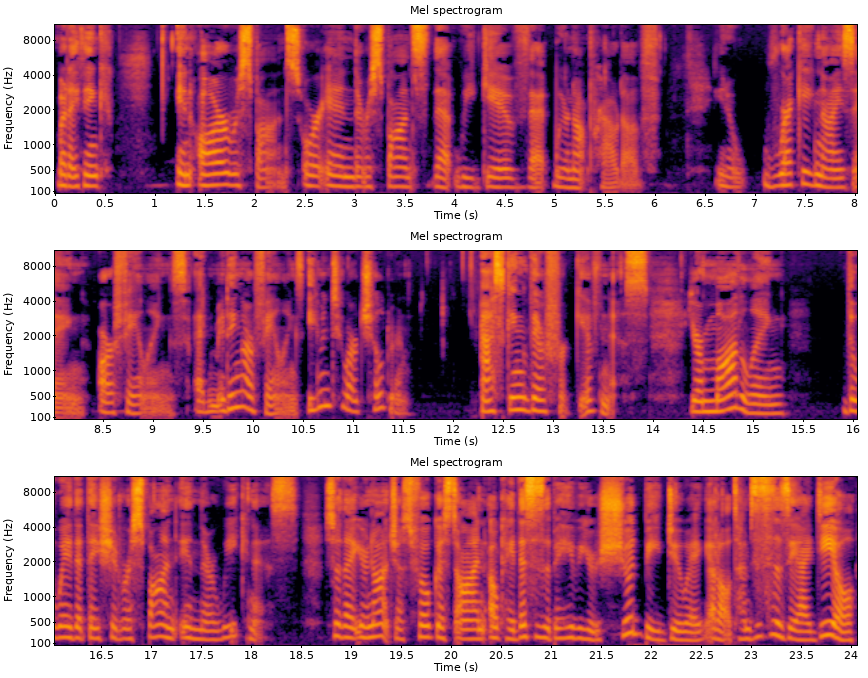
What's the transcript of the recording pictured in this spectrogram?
But I think in our response or in the response that we give that we're not proud of, you know, recognizing our failings, admitting our failings, even to our children, asking their forgiveness. You're modeling the way that they should respond in their weakness so that you're not just focused on, okay, this is the behavior you should be doing at all times. This is the ideal.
